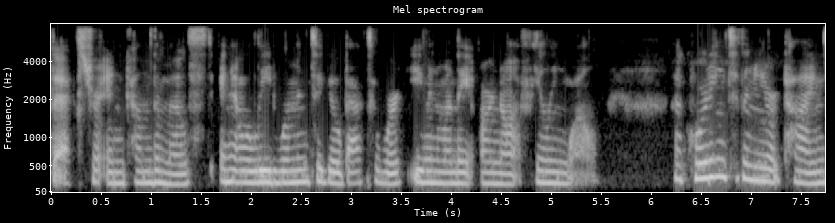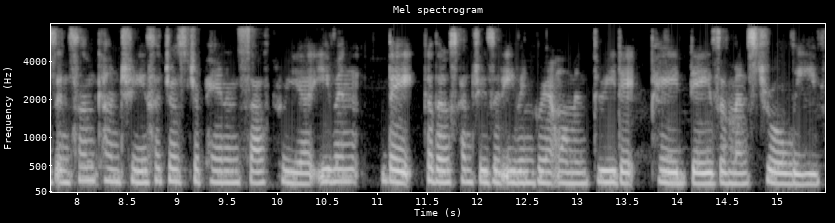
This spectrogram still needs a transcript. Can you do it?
the extra income the most, and it will lead women to go back to work even when they are not feeling well. According to the New York Times, in some countries such as Japan and South Korea, even they those countries would even grant women three day, paid days of menstrual leave.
